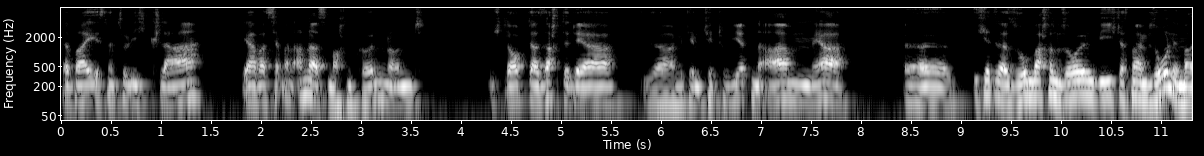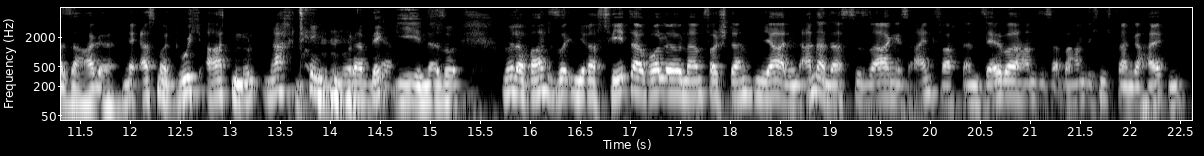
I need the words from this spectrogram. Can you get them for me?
Dabei ist natürlich klar, ja, was hätte man anders machen können? Und ich glaube, da sagte der, dieser mit dem tätowierten Arm, ja, äh, ich hätte das so machen sollen, wie ich das meinem Sohn immer sage. Ne? Erstmal durchatmen und nachdenken oder weggehen. Ja. Also ne, da waren sie so in ihrer Väterrolle und haben verstanden, ja, den anderen das zu sagen ist einfach. Dann selber haben sie es aber haben sich nicht dran gehalten.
